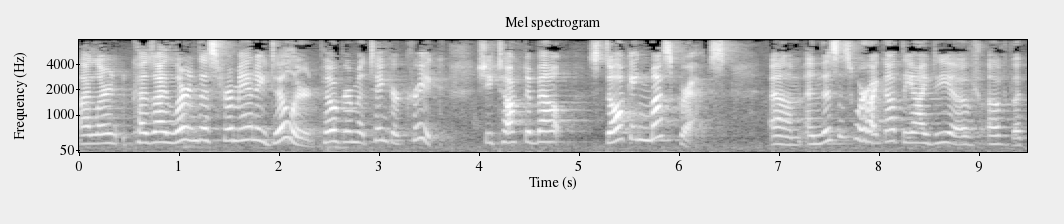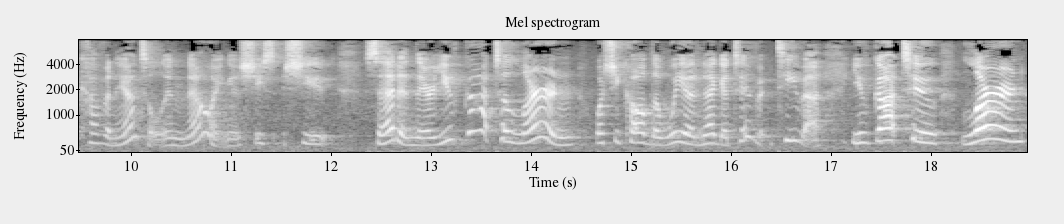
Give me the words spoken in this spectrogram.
I learned because I learned this from Annie Dillard, Pilgrim at Tinker Creek. She talked about stalking muskrats. Um, and this is where I got the idea of, of the covenantal in knowing. Is she she said in there, you've got to learn what she called the via negativa. You've got to learn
